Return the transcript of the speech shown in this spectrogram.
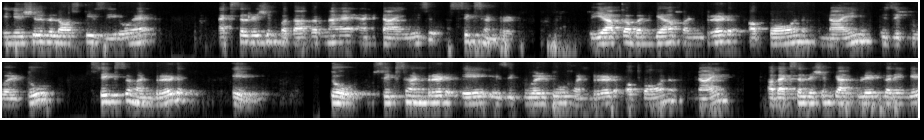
initial velocity zero है। एक्सेलरेशन पता करना है एंड टाइम इज़ 600 तो ये आपका बन गया 100 upon nine is equal to 600 a तो 600 a is equal to 100 upon 9 अब एक्सेलरेशन कैलकुलेट करेंगे।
